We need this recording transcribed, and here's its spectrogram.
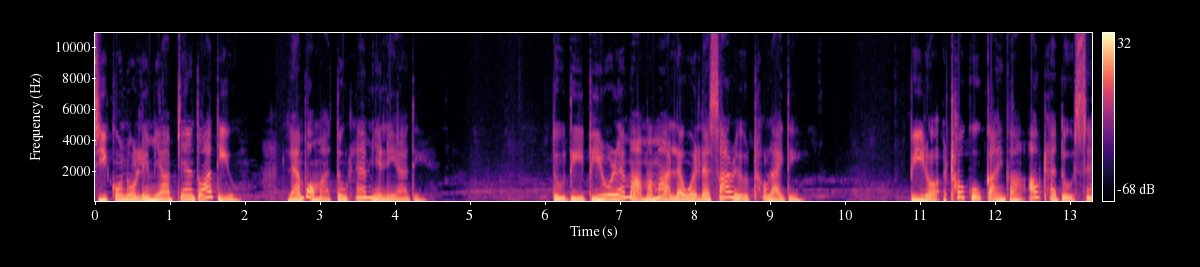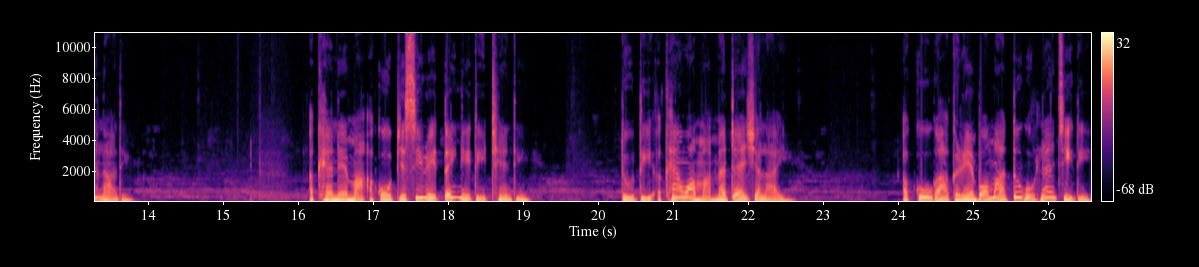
ကြီးကွန်းတို့လင်းများပြန်သွားသည်ကိုလမ်းပေါ်မှာသူ့လှမ်းမြင်နေရသည်သူသည်ဘီရိုထဲမှမမလက်ဝဲလက်စားတွေကိုထုတ်လိုက်သည် ပြီးတော့အထုပ်ကိုကိုင်ကာအောက်ထပ်သို့ဆင်းလာသည်အခန်းထဲမှာအကိုပစ္စည်းတွေတိတ်နေသည်ထင်သည်သူသည်အခန်းဝမှာမတ်တက်ရက်လိုက်၏အကိုကဂရင်ပေါ်မှသူ့ကိုလှမ်းကြည့်သည်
